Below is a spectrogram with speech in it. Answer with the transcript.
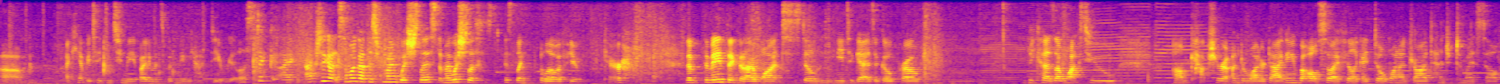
Um, I can't be taking too many vitamins, but maybe have to be realistic. I actually got, someone got this from my wish list, and my wish list is linked below if you care the, the main thing that I want, still need to get is a GoPro because I want to um, capture underwater diving, but also I feel like I don't want to draw attention to myself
